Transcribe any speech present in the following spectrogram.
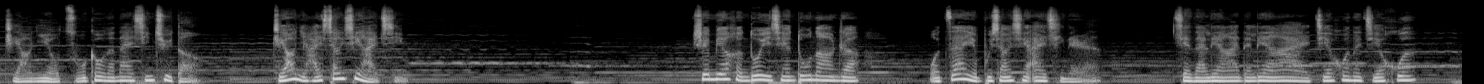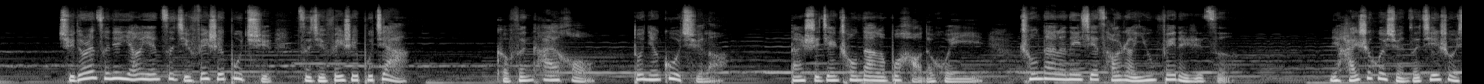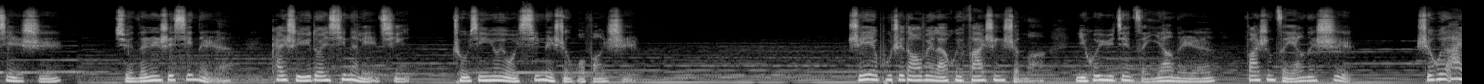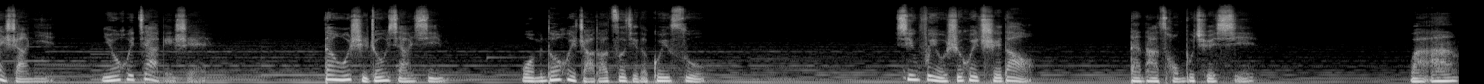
只要你有足够的耐心去等，只要你还相信爱情。身边很多以前嘟囔着“我再也不相信爱情”的人，现在恋爱的恋爱，结婚的结婚。许多人曾经扬言自己非谁不娶，自己非谁不嫁，可分开后，多年过去了。当时间冲淡了不好的回忆，冲淡了那些草长莺飞的日子，你还是会选择接受现实，选择认识新的人，开始一段新的恋情，重新拥有新的生活方式。谁也不知道未来会发生什么，你会遇见怎样的人，发生怎样的事，谁会爱上你，你又会嫁给谁？但我始终相信，我们都会找到自己的归宿。幸福有时会迟到，但它从不缺席。晚安。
